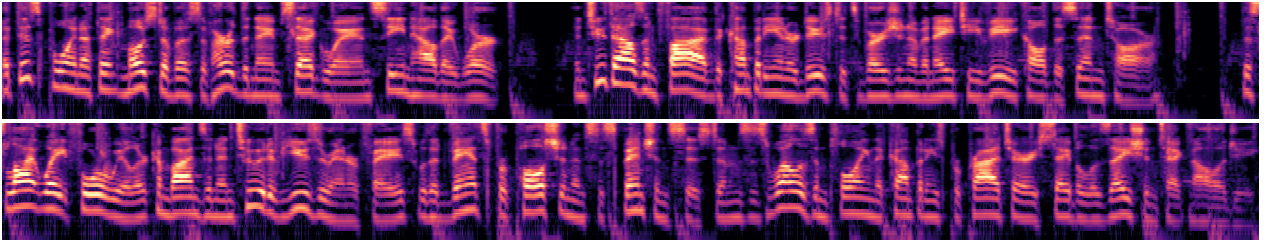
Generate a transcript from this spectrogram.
At this point, I think most of us have heard the name Segway and seen how they work. In 2005, the company introduced its version of an ATV called the Centaur. This lightweight four-wheeler combines an intuitive user interface with advanced propulsion and suspension systems as well as employing the company's proprietary stabilization technology.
